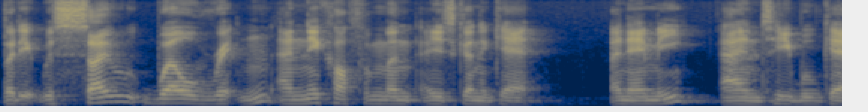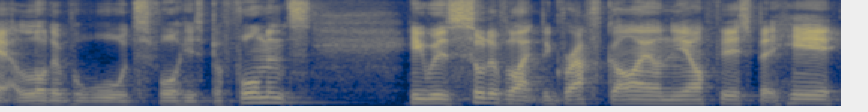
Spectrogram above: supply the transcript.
but it was so well written, and Nick Offerman is going to get an Emmy, and he will get a lot of awards for his performance. He was sort of like the gruff guy on The Office, but here,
